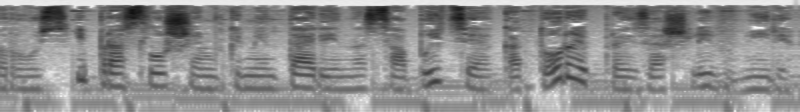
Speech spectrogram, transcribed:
Русь и прослушаем комментарии на события, которые произошли в мире.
